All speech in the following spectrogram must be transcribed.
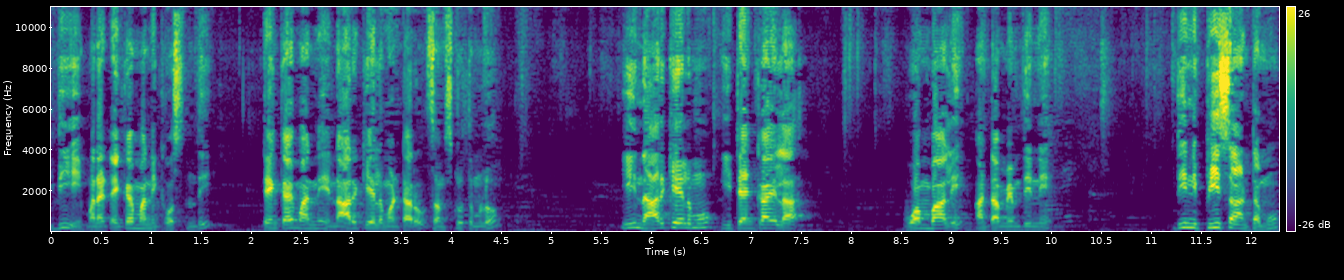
ఇది మన టెంకాయ మాన్నికి వస్తుంది. టెంకాయ మాన్ని నారికేలం అంటారు సంస్కృతంలో. ఈ నారికేలము ఈ టెంకాయల వంబాలి అంటాం మేము దీన్ని. దీన్ని పీసా అంటాము.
